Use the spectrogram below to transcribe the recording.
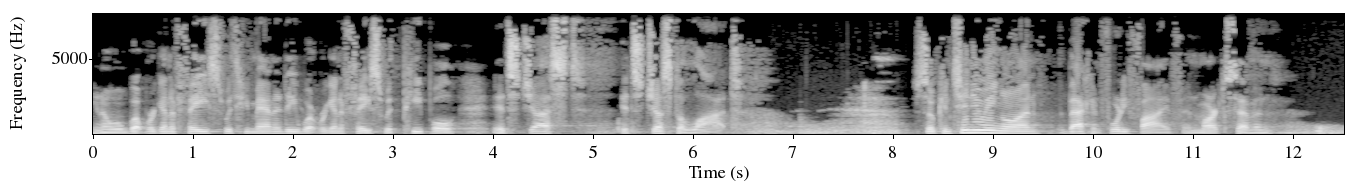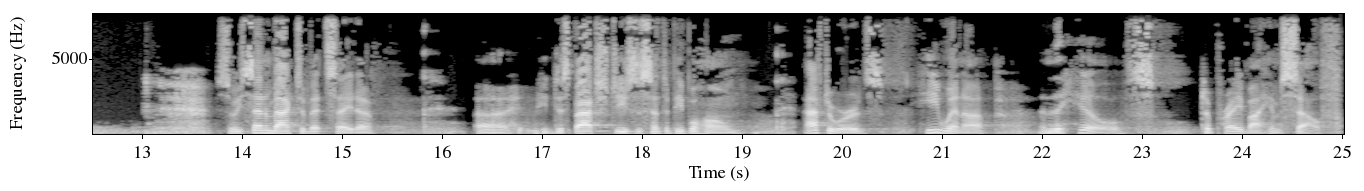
you know, what we're going to face with humanity, what we're going to face with people. It's just, it's just a lot. So continuing on back in 45 in Mark 7. So he sent him back to Bethsaida uh, he dispatched Jesus, sent the people home. Afterwards, he went up the hills to pray by himself.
